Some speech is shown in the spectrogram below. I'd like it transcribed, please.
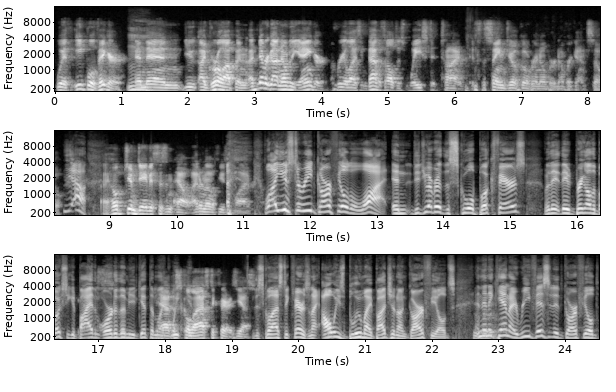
with equal vigor. Mm. And then you, I grow up and I've never gotten over the anger of realizing that was all just wasted time. It's the same joke over and over and over again. So yeah, I hope Jim Davis is in hell. I don't know if he's alive. well, I used to read Garfield a lot. And did you ever have the school book fairs where they they'd bring all the books? You could buy them, order them, you'd get them yeah, like the Scholastic fairs. Yes, the Scholastic fairs. And I always blew my budget on Garfield's. And mm-hmm. then again, I revisited Garfield.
